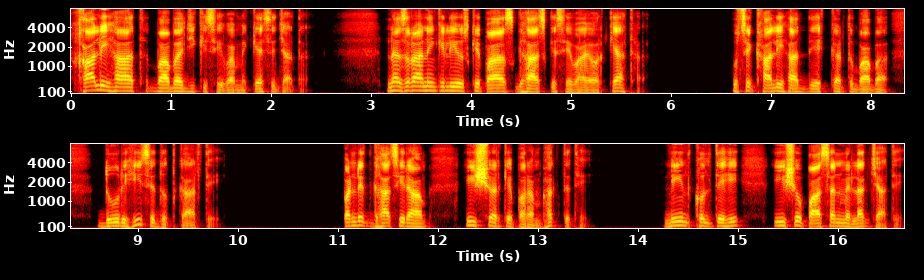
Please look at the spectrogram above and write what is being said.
खाली हाथ बाबा जी की सेवा में कैसे जाता? नजराने के लिए उसके पास घास के सिवाय और क्या था? उसे खाली हाथ देखकर तो बाबा दूर ही से दुत्कारते पंडित घासीराम ईश्वर के परम भक्त थे। नींद खुलते ही ईशोपासन में लग जाते।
